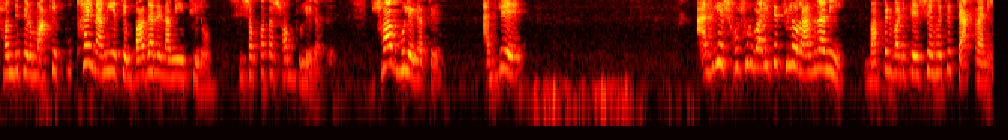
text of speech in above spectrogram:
সন্দীপের মাকে কোথায় নামিয়েছে, বাজারে নামিয়েছিল, সেসব কথা সব ভুলে গেছে। সব ভুলে গেছে। আজকে আজকে শ্বশুর বাড়িতে ছিল রাজরানী, বাপের বাড়িতে এসে হয়েছে চাকরানী।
